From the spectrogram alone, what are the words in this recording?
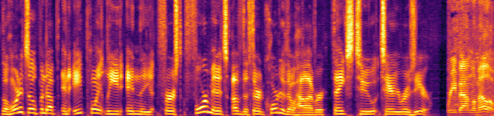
The Hornets opened up an 8-point lead in the first 4 minutes of the third quarter though, however, thanks to Terry Rozier. Rebound LaMelo.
